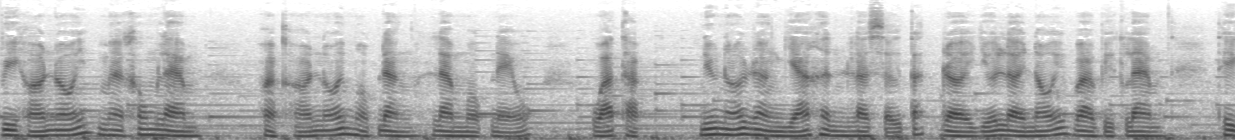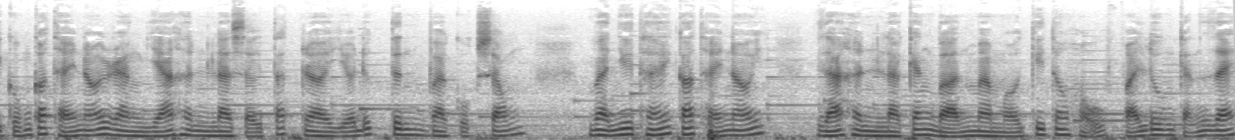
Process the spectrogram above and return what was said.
vì họ nói mà không làm, hoặc họ nói một đằng làm một nẻo. Quả thật, nếu nói rằng giả hình là sự tách rời giữa lời nói và việc làm, thì cũng có thể nói rằng giả hình là sự tách rời giữa đức tin và cuộc sống. Và như thế có thể nói giả hình là căn bệnh mà mọi Kitô hữu phải luôn cảnh giác,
